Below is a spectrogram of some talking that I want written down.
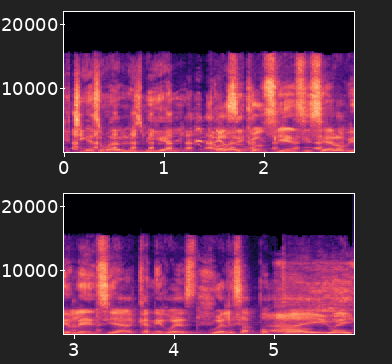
Que chingue su madre Luis Miguel. Paz y conciencia y cero violencia. Kanye West hueles a popó. Ay, güey.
